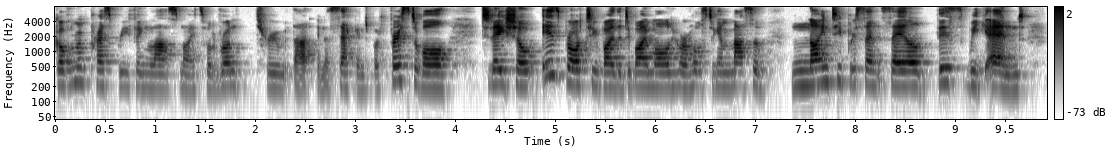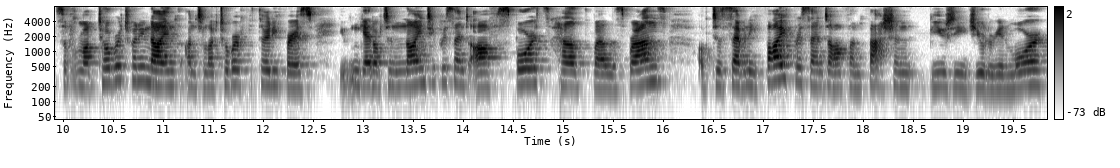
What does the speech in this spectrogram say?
government press briefing last night. So we'll run through that in a second. But first of all, today's show is brought to you by the Dubai Mall, who are hosting a massive 90% sale this weekend. So from October 29th until October 31st, you can get up to 90% off sports, health, wellness brands, up to 75% off on fashion, beauty, jewelry, and more.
